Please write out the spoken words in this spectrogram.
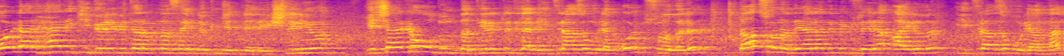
Oylar her iki görevli tarafından sayım döküm cetveline işleniyor. Geçerli olduğunda tereddüt edilen itiraza uğrayan oy pusulaları daha sonra değerlendirmek üzere ayrılır. İtiraza uğrayanlar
